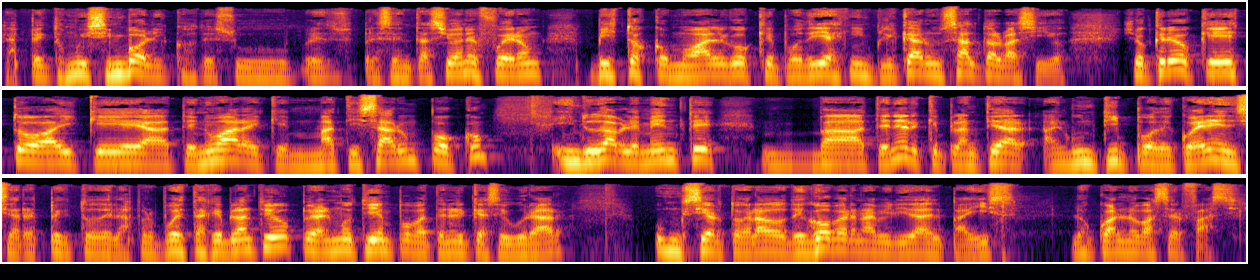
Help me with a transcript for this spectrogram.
aspectos muy simbólicos de su presentaciones fueron vistos como algo que podría implicar un salto al vacío. Yo creo que esto hay que atenuar, hay que matizar un poco. Indudablemente va a tener que plantear algún tipo de coherencia respecto de las propuestas que planteó, pero al mismo tiempo va a tener que asegurar un cierto grado de gobernabilidad del país lo cual no va a ser fácil.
